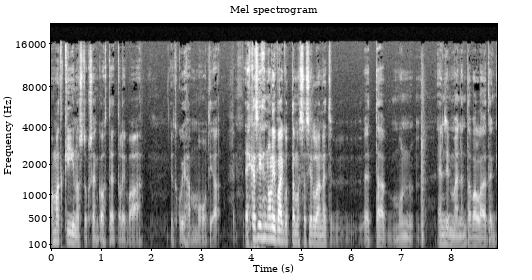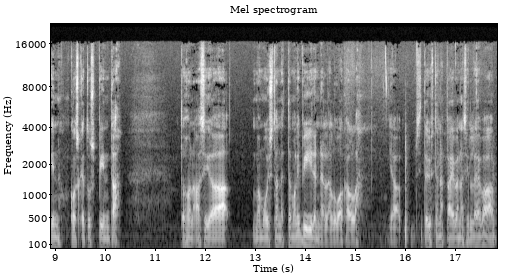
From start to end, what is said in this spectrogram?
omat kiinnostuksen kohteet oli vaan jotkut ihan muut. Ja ehkä siihen oli vaikuttamassa silloin, että, että mun ensimmäinen tavalla jotenkin kosketuspinta tuohon asiaan, mä muistan, että mä olin viidennellä luokalla. Ja sitten yhtenä päivänä silleen vaan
